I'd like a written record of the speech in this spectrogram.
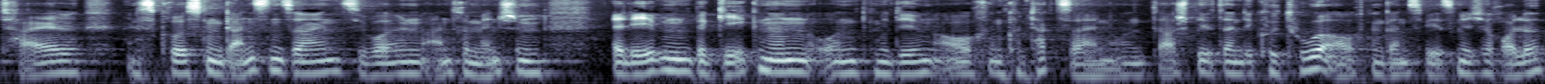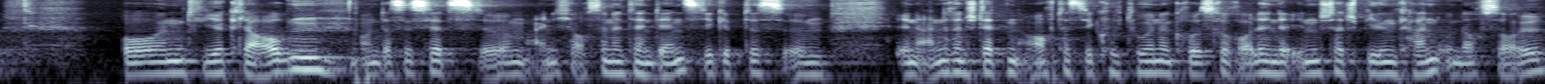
Teil eines größeren Ganzen sein, sie wollen andere Menschen erleben, begegnen und mit denen auch in Kontakt sein. Und da spielt dann die Kultur auch eine ganz wesentliche Rolle. Und wir glauben, und das ist jetzt ähm, eigentlich auch so eine Tendenz, die gibt es ähm, in anderen Städten auch, dass die Kultur eine größere Rolle in der Innenstadt spielen kann und auch soll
